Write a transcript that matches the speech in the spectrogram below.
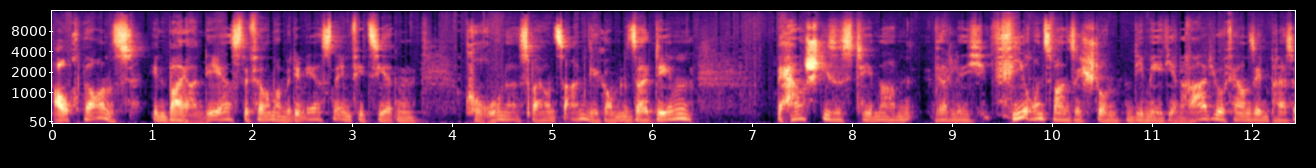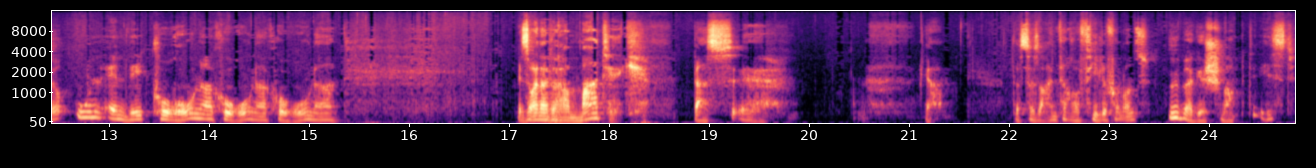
auch bei uns in Bayern. Die erste Firma mit dem ersten Infizierten. Corona ist bei uns angekommen. Und seitdem beherrscht dieses Thema wirklich 24 Stunden die Medien, Radio, Fernsehen, Presse, unentwegt Corona, Corona, Corona. Mit so einer Dramatik, dass, äh, ja, dass das einfach auf viele von uns übergeschwappt ist.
